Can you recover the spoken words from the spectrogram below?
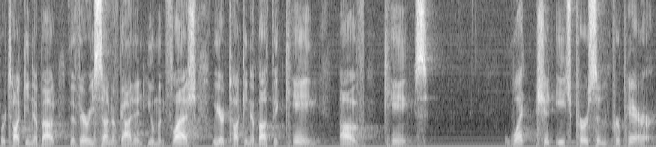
we're talking about the very Son of God in human flesh. We are talking about the King of kings. What should each person prepare?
